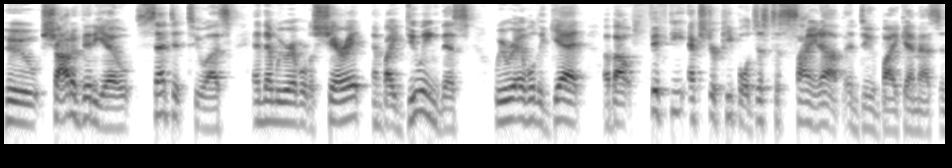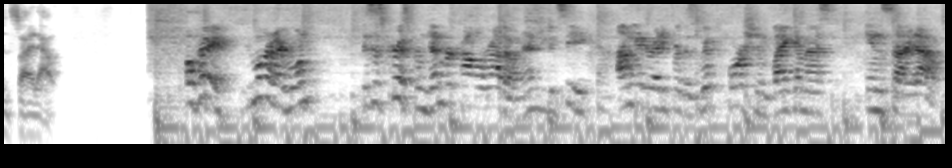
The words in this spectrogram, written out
who shot a video, sent it to us, and then we were able to share it. And by doing this, we were able to get about 50 extra people just to sign up and do Bike MS Inside Out. Oh, hey, good morning, everyone. This is Chris from Denver, Colorado, and as you can see, I'm getting ready for this Zwift portion of Bike MS Inside Out.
